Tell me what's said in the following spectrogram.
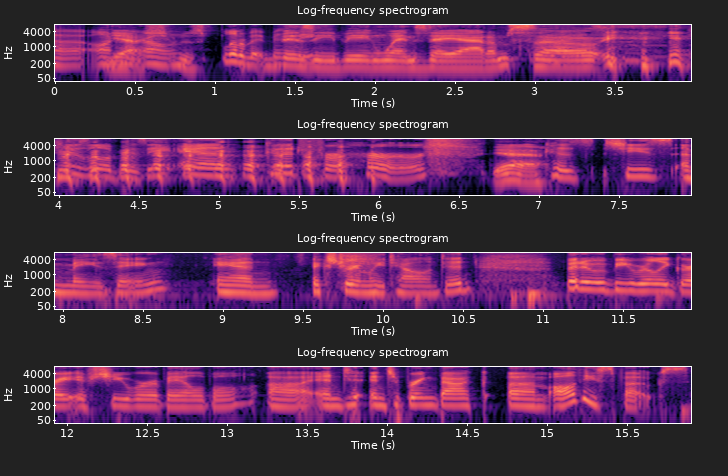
uh, on yeah, her own. she was a little bit busy. being Wednesday Addams. So, Right. She was a little busy, and good for her yeah. because she's amazing and extremely talented. But it would be really great if she were available, uh, and to, and to bring back um, all these folks.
